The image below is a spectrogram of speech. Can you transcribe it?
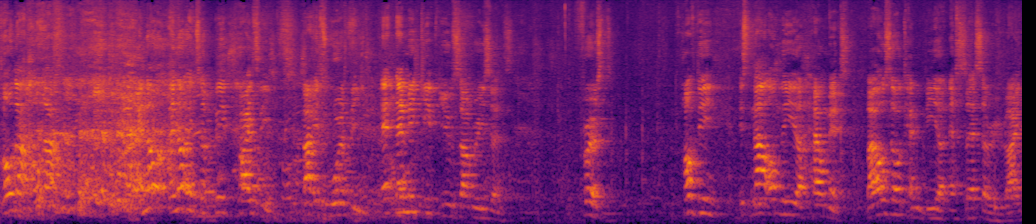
Hold on, hold on. I know, I know it's a bit pricey, but it's worthy. Let, let me give you some reasons. First, Hovden is not only a helmet, but also can be an accessory, right?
